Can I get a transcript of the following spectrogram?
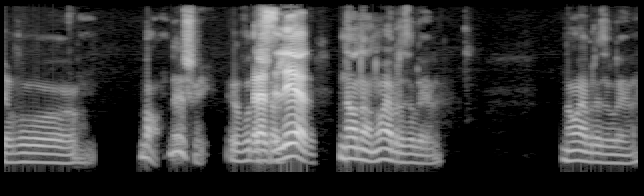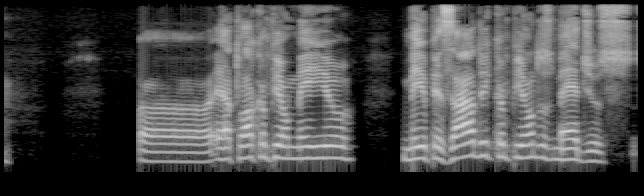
Eu vou. Bom, deixa aí. Eu vou deixar- Brasileiro? Não, não, não é brasileiro. Não é brasileiro. Ah, é atual campeão meio meio pesado e campeão dos médios.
